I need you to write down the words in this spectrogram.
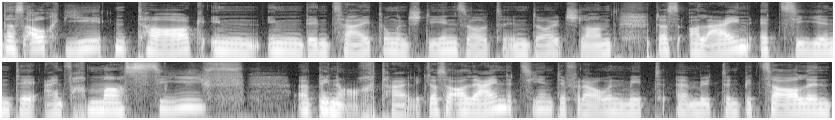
dass auch jeden Tag in, in den Zeitungen stehen sollte in Deutschland, dass Alleinerziehende einfach massiv äh, benachteiligt. Also alleinerziehende Frauen mit äh, Müttern bezahlen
